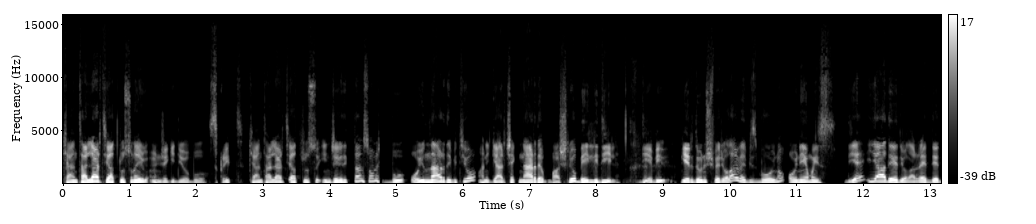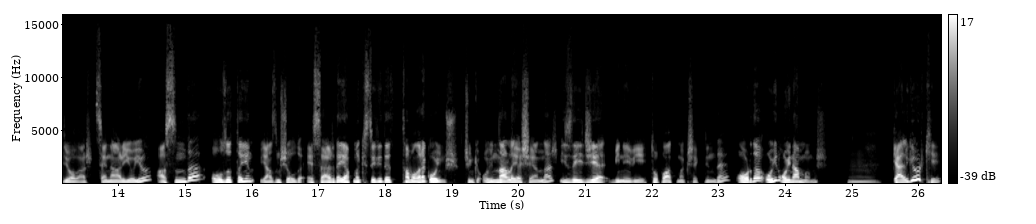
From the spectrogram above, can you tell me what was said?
Kenterler Tiyatrosu'na önce gidiyor bu script. Kenterler Tiyatrosu inceledikten sonra bu oyun nerede bitiyor? Hani gerçek nerede başlıyor belli değil diye bir geri dönüş veriyorlar ve biz bu oyunu oynayamayız diye iade ediyorlar, reddediyorlar senaryoyu. Aslında Oğuz Atay'ın yazmış olduğu eserde yapmak istediği de tam olarak oymuş. Çünkü oyunlarla yaşayanlar izleyiciye bir nevi topu atmak şeklinde. Orada oyun oynanmamış. Hmm. Gel gör ki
